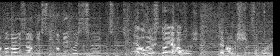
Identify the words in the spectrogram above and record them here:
A to dałeś radę jeszcze? Dobiegłeś, czy, czy, czy Nie no, do, dojechało się jakoś powoli.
